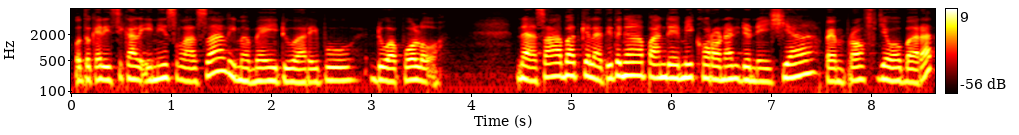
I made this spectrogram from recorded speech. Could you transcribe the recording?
untuk edisi kali ini Selasa 5 Mei 2020. Nah, sahabat Kilat, di tengah pandemi corona di Indonesia, Pemprov Jawa Barat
